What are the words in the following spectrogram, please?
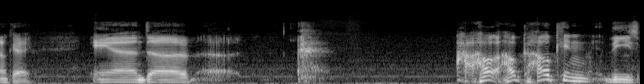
Okay, and uh, how how how can these?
